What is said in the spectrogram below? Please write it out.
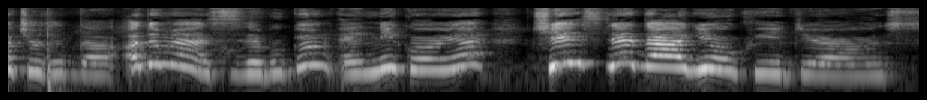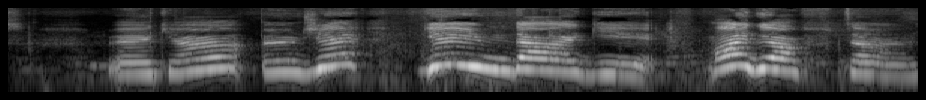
Merhaba çocuklar. Adım ben size bugün Eniko'ya Chess'le dergi okuyacağız. Belki önce Game dergi Minecraft'tan.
